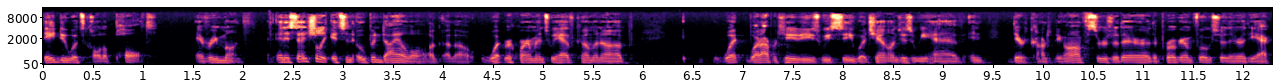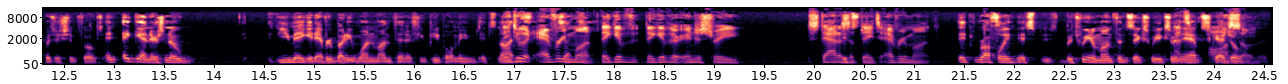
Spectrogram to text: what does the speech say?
They do what's called a PALT every month. And essentially, it's an open dialogue about what requirements we have coming up, what what opportunities we see, what challenges we have, and their contracting officers are there, the program folks are there, the acquisition folks, and again, there's no. You may get everybody one month and a few people. I mean, it's not. They do it every month. They give they give their industry status updates every month. It roughly it's, it's, between a month and six weeks. I mean, they have a schedule awesome.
